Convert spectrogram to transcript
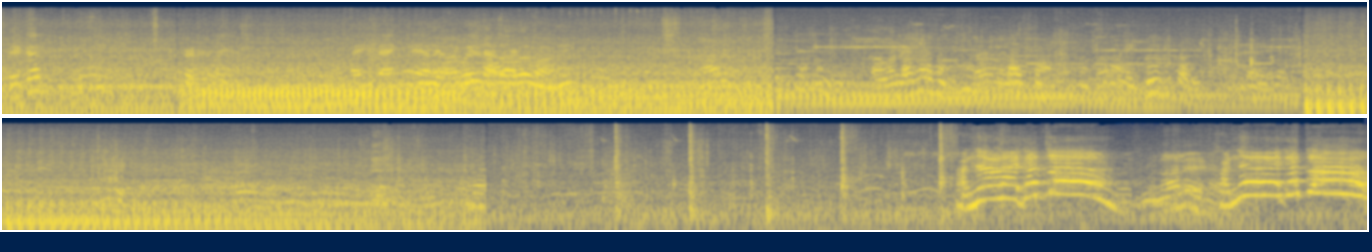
స్పీకర్ యాభై రాదు సంజయ్ నాయకత్వం సంజయ్ నాయకత్వం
